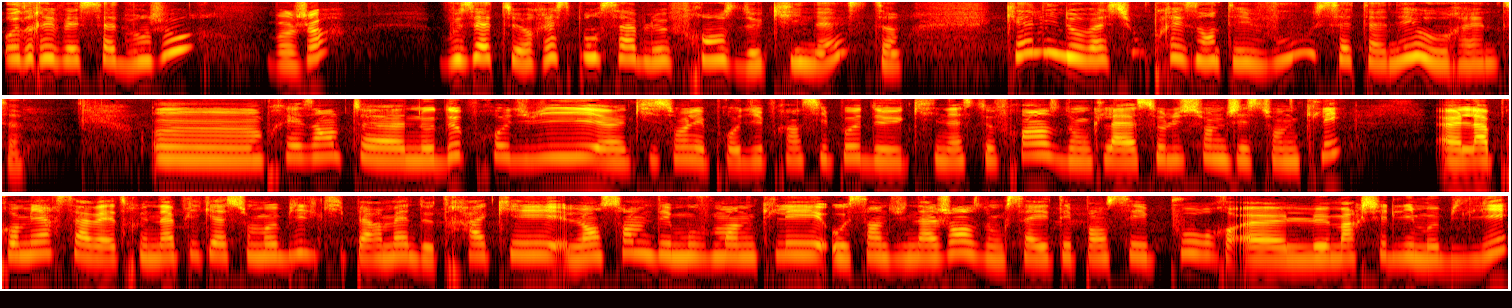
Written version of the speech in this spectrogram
Audrey Vessette, bonjour. Bonjour. Vous êtes responsable France de Kinest. Quelle innovation présentez-vous cette année au Rent? On présente euh, nos deux produits euh, qui sont les produits principaux de Kinest France, donc la solution de gestion de clés euh, la première, ça va être une application mobile qui permet de traquer l'ensemble des mouvements de clés au sein d'une agence. Donc ça a été pensé pour euh, le marché de l'immobilier,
